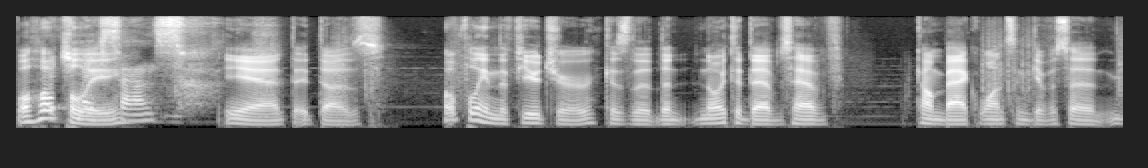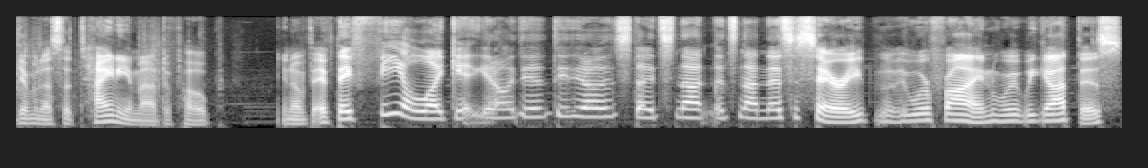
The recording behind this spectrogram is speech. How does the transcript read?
Well, hopefully. sense. Yeah, it, it does. Hopefully in the future, because the the Noita devs have come back once and give us a given us a tiny amount of hope. You know, if, if they feel like it, you know, you know, it's it's not it's not necessary. We're fine. We we got this.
